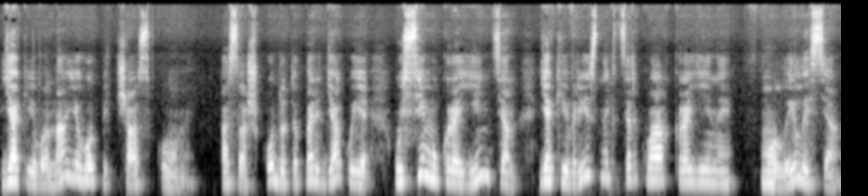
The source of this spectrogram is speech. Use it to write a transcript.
як і вона його під час коми. А Сашко дотепер дякує усім українцям, які в різних церквах країни молилися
